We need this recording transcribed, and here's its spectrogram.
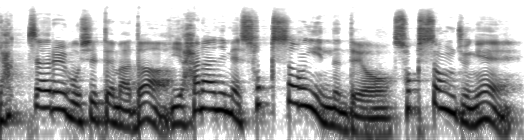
약자를 보실 때마다 이 하나님의 속성이 있는데요. 속성 중에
